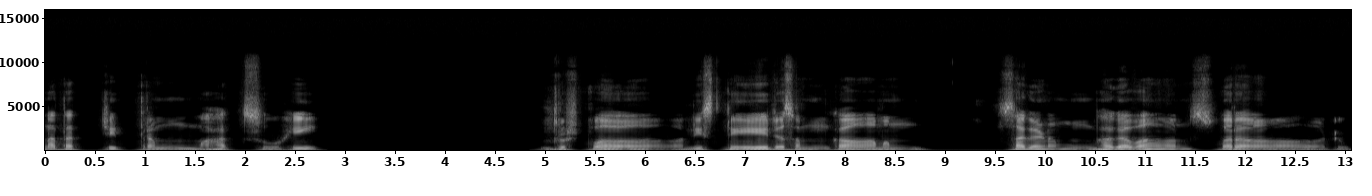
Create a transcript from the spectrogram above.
न तच्चित्रम् महत्सु हि। दृष्ट्वा निस्तेजसम् कामम् सगणम् भगवान् स्वराट्।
